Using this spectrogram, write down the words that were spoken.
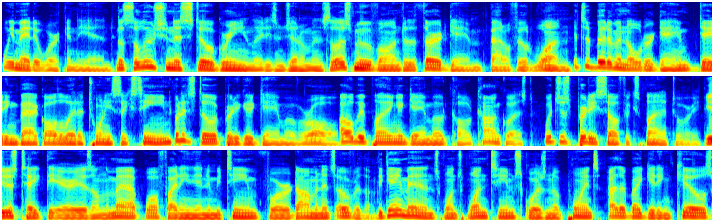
we made it work in the end. The solution is still green, ladies and gentlemen, so let's move on to the third game, Battlefield 1. It's a bit of an older game, dating back all the way to 2016, but it's still a pretty good game overall. I'll be playing a game mode called Conquest, which is pretty self-explanatory. You just take the areas on the map while fighting the enemy team for dominance over them. The game ends once one team scores no points, either by getting kills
